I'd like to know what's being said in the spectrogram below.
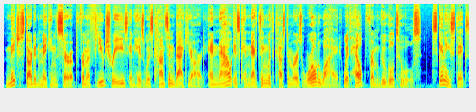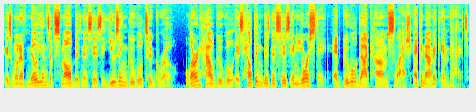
Mitch started making syrup from a few trees in his Wisconsin backyard and now is connecting with customers worldwide with help from Google Tools. Skinny Sticks is one of millions of small businesses using Google to grow. Learn how Google is helping businesses in your state at google.com/economic impact.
